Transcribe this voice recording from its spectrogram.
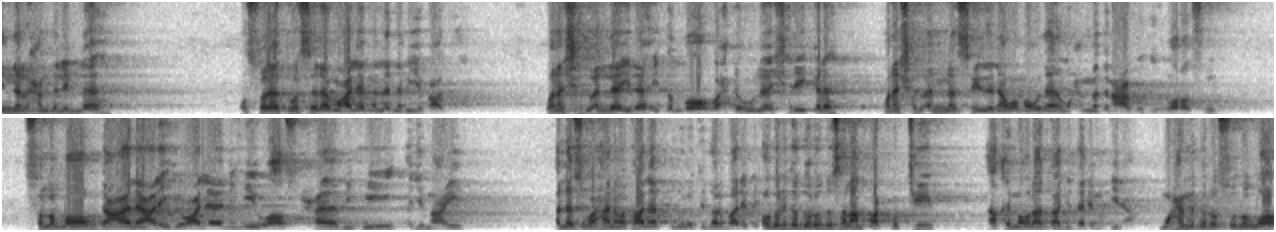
إن الحمد لله والصلاة والسلام على من لا نبي بعد ونشهد أن لا إله إلا الله وحده لا شريك له ونشهد أن سيدنا ومولانا محمدا عبده ورسوله. صلى الله تعالى عليه وعلى آله وأصحابه أجمعين. الله سبحانه وتعالى তালার কুদরতি দরবারে অগণিত দরুদ সালাম পাঠ مولا تاج دار مدينة محمد رسول الله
